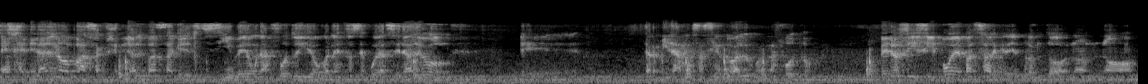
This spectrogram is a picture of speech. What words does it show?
en general no pasa, en general pasa que si veo una foto y digo con esto se puede hacer algo, eh, terminamos haciendo algo con la foto. Pero sí, sí puede pasar que de pronto no, no.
